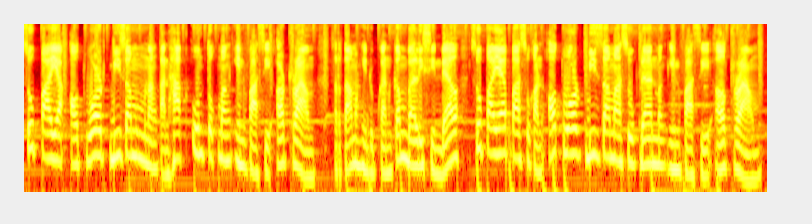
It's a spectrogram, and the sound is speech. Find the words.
supaya Outworld bisa memenangkan hak untuk menginvasi Earthrealm serta menghidupkan kembali Sindel supaya pasukan Outworld bisa masuk dan menginvasi Earthrealm.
